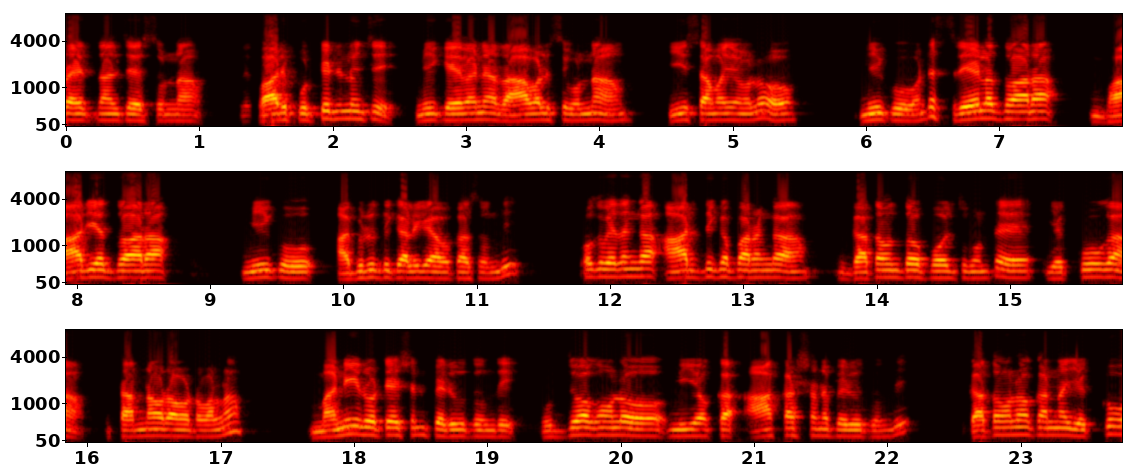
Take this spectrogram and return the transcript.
ప్రయత్నాలు చేస్తున్నా వారి పుట్టింటి నుంచి మీకు ఏమైనా రావాల్సి ఉన్నా ఈ సమయంలో మీకు అంటే స్త్రీల ద్వారా భార్య ద్వారా మీకు అభివృద్ధి కలిగే అవకాశం ఉంది. ఒక విధంగా ఆర్థిక పరంగా గతంతో పోల్చుకుంటే ఎక్కువగా టర్నవర్ అవ్వటం వల్ల మనీ రొటేషన్ పెరుగుతుంది. ఉద్యోగంలో మీ యొక్క ఆకర్షణ పెరుగుతుంది. గతంలో కన్నా ఎక్కువ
